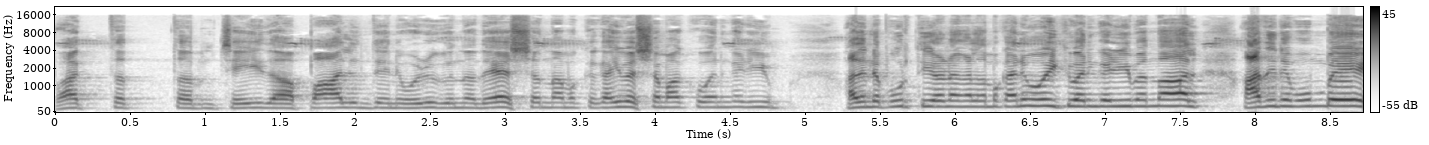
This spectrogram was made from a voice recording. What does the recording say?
വാക്തത്വം ചെയ്ത പാലും തേനും ഒഴുകുന്ന ദേശം നമുക്ക് കൈവശമാക്കുവാൻ കഴിയും. അതിന്റെ പൂർത്തീകരണങ്ങൾ നമുക്ക് അനുഭവിക്കുവാൻ കഴിയുമെന്നാൽ അതിനു മുമ്പേ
